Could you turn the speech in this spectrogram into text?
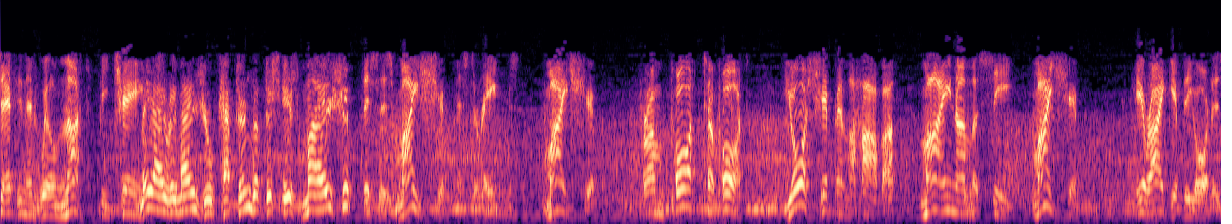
set and it will not be changed. May I remind you, Captain, that this is my ship. This is my ship, Mr. Ames. My ship. From port to port. Your ship in the harbor, mine on the sea. My ship. Here I give the orders.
